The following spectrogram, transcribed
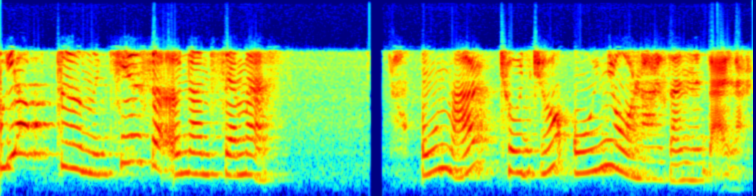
bu yaptığını kimse önemsemez. Onlar çocuğu oynuyorlar zannederler.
